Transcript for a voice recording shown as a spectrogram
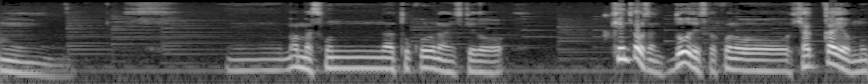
うん。えーまあまあ、そんなところなんですけど、ケンタロウさんどうですか？この100回を迎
